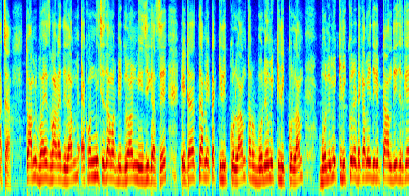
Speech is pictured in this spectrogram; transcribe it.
আচ্ছা তো আমি ভয়েস বাড়াই দিলাম, এখন নিচে যে আমার ব্যাকগ্রাউন্ড মিউজিক আছে, এটাতে আমি একটা ক্লিক করলাম তারপর ভলিউমে ক্লিক করলাম ভলিউমে ক্লিক করে এটাকে আমি এদিকে টান দিয়ে যেটাকে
